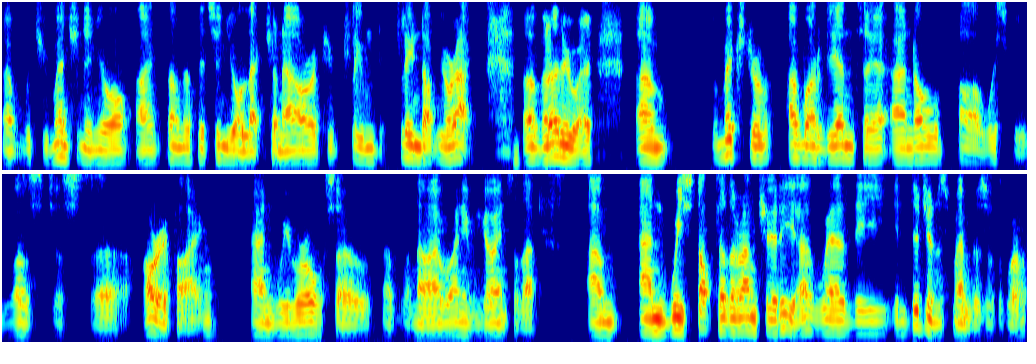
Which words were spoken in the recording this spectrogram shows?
uh, which you mentioned in your, I don't know if it's in your lecture now or if you've cleaned cleaned up your act, uh, but anyway, um, the mixture of aguardiente and Old Parr whiskey was just uh, horrifying. And we were also, uh, well, no, I won't even go into that. Um, and we stopped at the rancheria where the indigenous members of the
